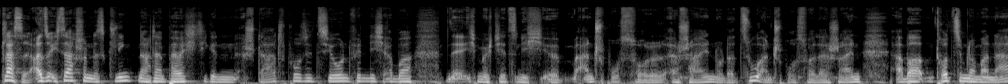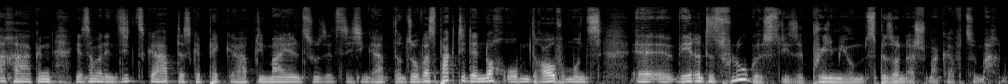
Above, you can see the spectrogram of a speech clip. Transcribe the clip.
klasse. Also ich sage schon, es klingt nach einer prächtigen Startposition, finde ich. Aber äh, ich möchte jetzt nicht äh, anspruchsvoll erscheinen oder zu anspruchsvoll erscheinen. Aber trotzdem nochmal nachhaken. Jetzt haben wir den Sitz gehabt, das Gepäck gehabt, die Meilen zusätzlichen gehabt und so. Was packt ihr denn noch oben drauf, um uns äh, während des Fluges diese Premiums besonders schmackhaft zu machen?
